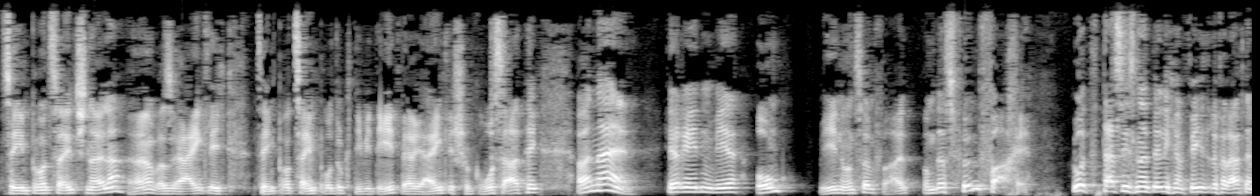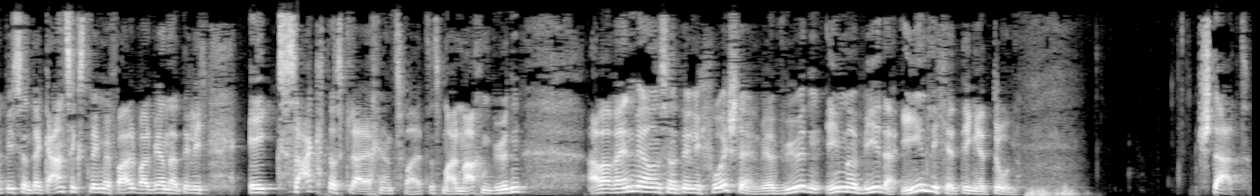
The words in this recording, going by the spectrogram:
10% schneller, ja, was ja eigentlich 10% Produktivität wäre ja eigentlich schon großartig. Aber nein, hier reden wir um, wie in unserem Fall, um das Fünffache. Gut, das ist natürlich ein, vielleicht ein bisschen der ganz extreme Fall, weil wir natürlich exakt das Gleiche ein zweites Mal machen würden. Aber wenn wir uns natürlich vorstellen, wir würden immer wieder ähnliche Dinge tun, statt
